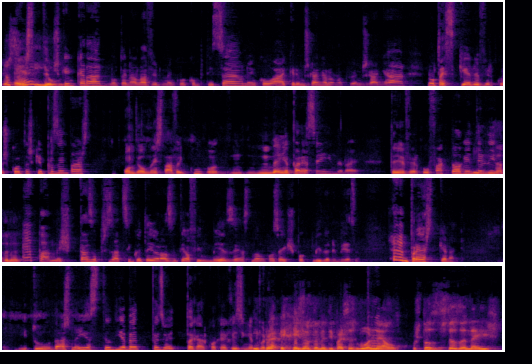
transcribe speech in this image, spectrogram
eu sei, é isto que temos eu... que encarar. Não tem nada a ver nem com a competição, nem com ah, queremos ganhar ou não queremos ganhar. Não tem sequer a ver com as contas que apresentaste, onde ele nem estava incluído, nem aparece ainda, não é? Tem a ver com o facto de alguém ter Exatamente. dito: é pá, mas estás a precisar de 50 euros até ao fim do mês, é? Senão não consegues pôr comida na mesa. Eu empreste, caralho. E tu dás-me aí esse teu diabetes, depois eu hei de pagar qualquer coisinha por ele. Exatamente, e prestas-me o anel, os, todos os teus anéis.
